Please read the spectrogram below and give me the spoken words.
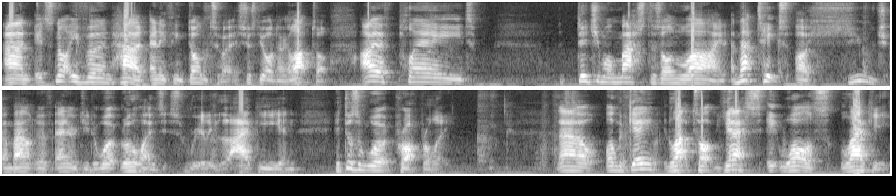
And it's not even had anything done to it, it's just the ordinary laptop. I have played Digimon Masters Online, and that takes a huge amount of energy to work, otherwise, it's really laggy and it doesn't work properly. Now, on the game laptop, yes, it was laggy,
